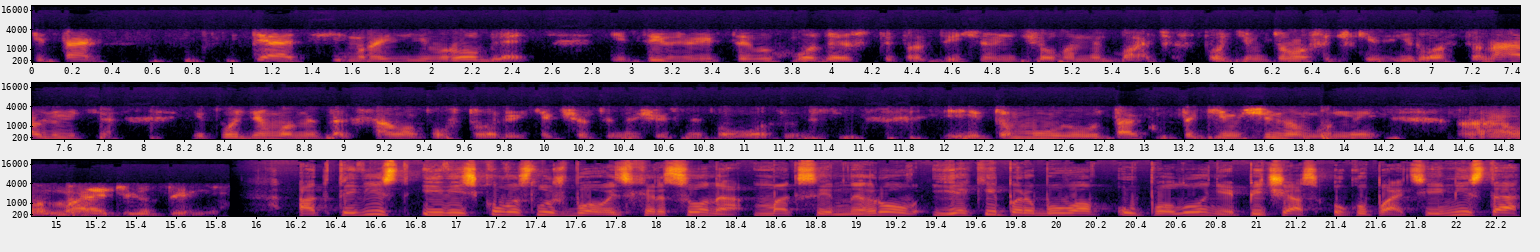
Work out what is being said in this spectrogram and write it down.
І так 5-7 разів роблять, і ти звідти виходиш, ти практично нічого не бачиш. Потім трошечки зір встановлюється, і потім вони так само повторюють, якщо ти на щось не погоджуєшся. І тому так таким чином вони а, ламають людину. Активіст і військовослужбовець Херсона Максим Негров, який перебував у полоні під час окупації міста,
